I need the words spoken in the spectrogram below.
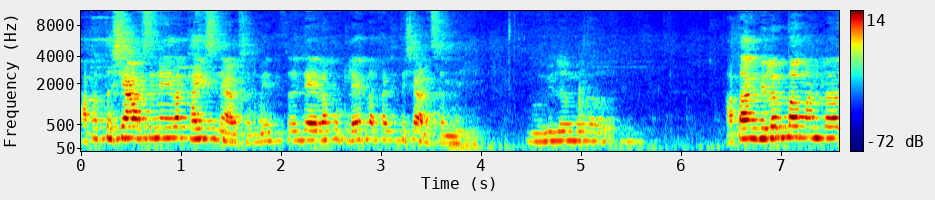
आता तशी अडचण यायला काहीच नाही अडचण. म्हणजे द्यायला कुठल्याही प्रकारची तशी अडचण नाही. विलंब? आता विलंब म्हणलं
